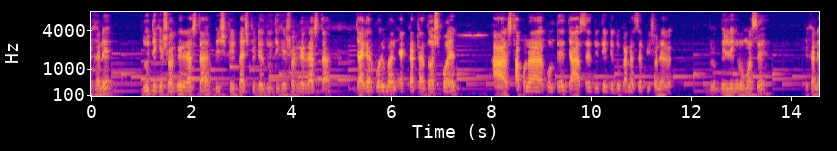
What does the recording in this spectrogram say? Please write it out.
এখানে দুই দিকে সরকারি রাস্তা, বিশ ফিট বাইশ ফিটের দুই দিকে সরকারি রাস্তা। জায়গার পরিমাণ এক কাঠা দশ পয়েন্ট আর স্থাপনা বলতে যা আছে, দুই তিনটি দোকান আছে, পিছনের বিল্ডিং রুম আছে। এখানে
